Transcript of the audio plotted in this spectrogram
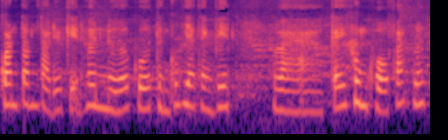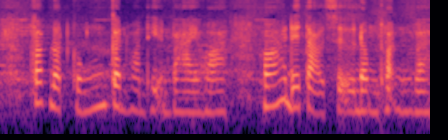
quan tâm tạo điều kiện hơn nữa của từng quốc gia thành viên và cái khung khổ pháp luật pháp luật cũng cần hoàn thiện và hài hòa hóa để tạo sự đồng thuận và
